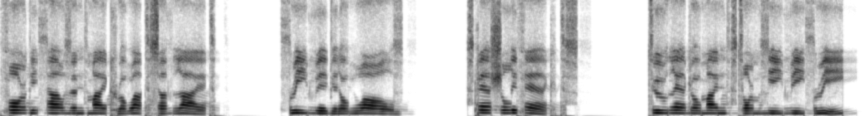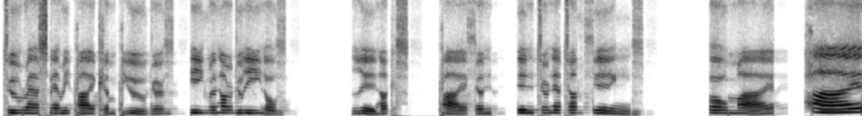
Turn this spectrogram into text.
40,000 microwatts of light. 3 video walls. Special effects. 2 LEGO Mindstorms EV3, 2 Raspberry Pi computers, even Arduinos. Linux, Python, Internet of Things. Oh my, hi,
